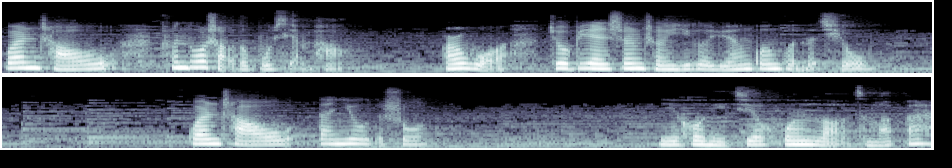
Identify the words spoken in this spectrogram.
观潮穿多少都不显胖，而我就变身成一个圆滚滚的球。观潮担忧地说：“以后你结婚了怎么办？”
